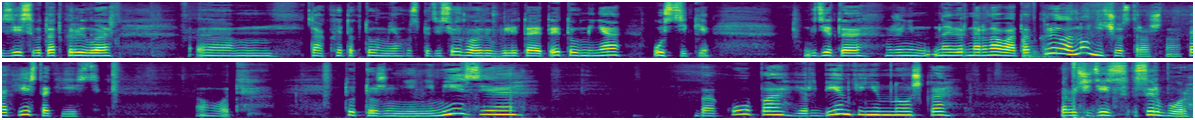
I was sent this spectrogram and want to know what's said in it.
Здесь вот открыла... Эм, так, это кто у меня? Господи, все с головы вылетает. Это у меня остики. Где-то уже, наверное, рановато открыла. Но ничего страшного. Как есть, так есть. Вот. Тут тоже у меня немезия, бакупа, вербенки немножко. Короче, здесь сыр-бор.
